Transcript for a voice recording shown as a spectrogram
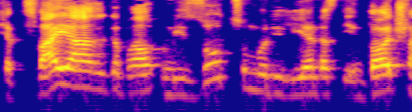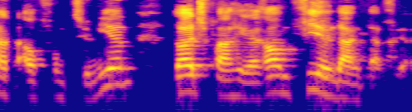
Ich habe zwei Jahre gebraucht, um die so zu modellieren, dass die in Deutschland auch funktionieren. Deutschsprachiger Raum, vielen Dank dafür.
